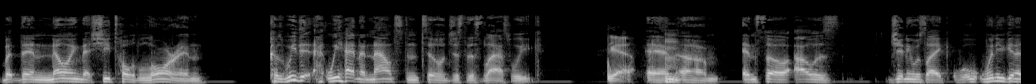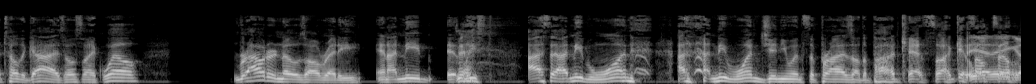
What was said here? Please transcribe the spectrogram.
but then knowing that she told Lauren, because we did we hadn't announced until just this last week. Yeah. And um and so I was Jenny was like, "When are you going to tell the guys?" I was like, "Well, Router knows already, and I need at least." I said I need one. I, I need one genuine surprise on the podcast, so I guess Yeah, I'll there tell you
